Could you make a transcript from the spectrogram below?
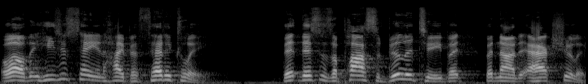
well, he's just saying hypothetically that this is a possibility, but, but not actually.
